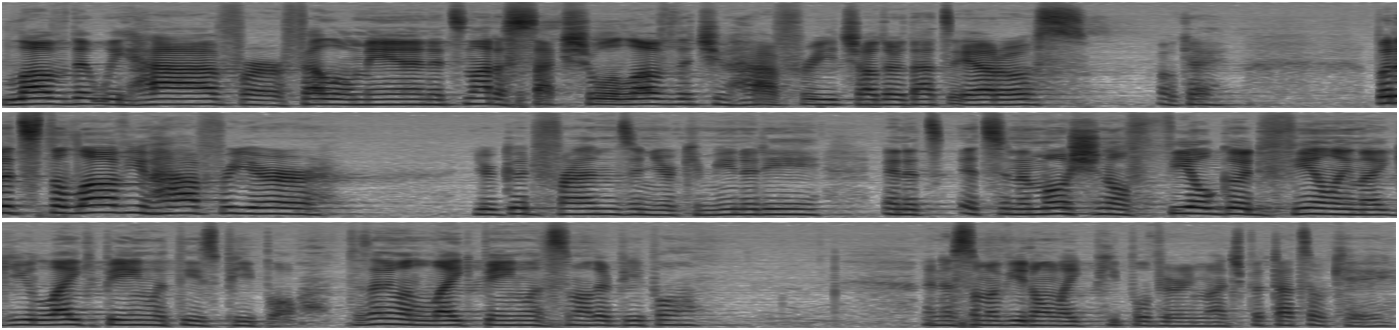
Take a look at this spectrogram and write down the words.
love that we have for our fellow man. It's not a sexual love that you have for each other. That's eros, okay? But it's the love you have for your, your good friends and your community and it's, it's an emotional feel good feeling like you like being with these people. Does anyone like being with some other people? I know some of you don't like people very much, but that's okay.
